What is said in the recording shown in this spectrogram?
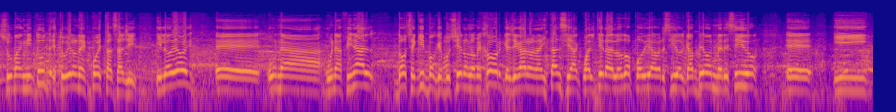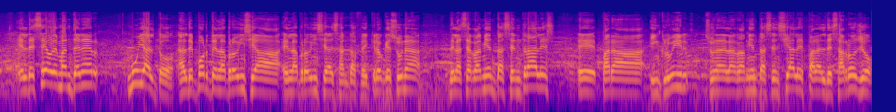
su magnitud estuvieron expuestas allí. Y lo de hoy, eh, una, una final dos equipos que pusieron lo mejor, que llegaron a la instancia, cualquiera de los dos podía haber sido el campeón, merecido, eh, y el deseo de mantener muy alto al deporte en la provincia, en la provincia de Santa Fe. Creo que es una de las herramientas centrales eh, para incluir, es una de las herramientas esenciales para el desarrollo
